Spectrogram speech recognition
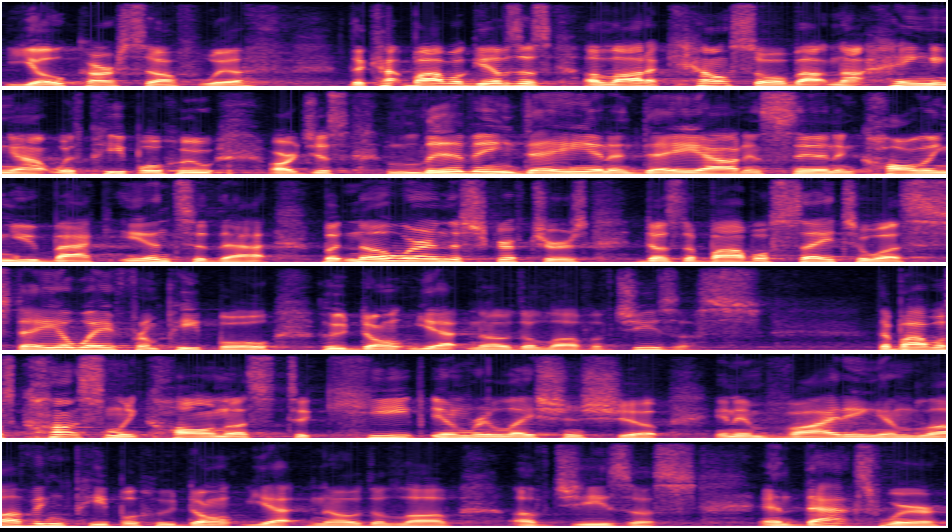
yoke ourselves with. The Bible gives us a lot of counsel about not hanging out with people who are just living day in and day out in sin and calling you back into that. But nowhere in the scriptures does the Bible say to us, stay away from people who don't yet know the love of Jesus. The Bible's constantly calling us to keep in relationship and inviting and loving people who don't yet know the love of Jesus. And that's where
